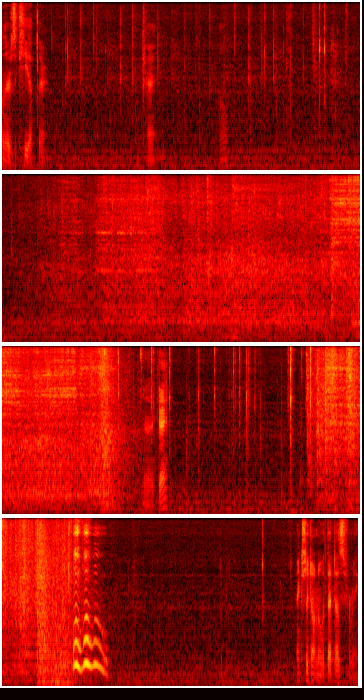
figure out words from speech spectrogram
Oh, there's a key up there. Okay. Okay. Woo woo woo! I actually don't know what that does for me.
